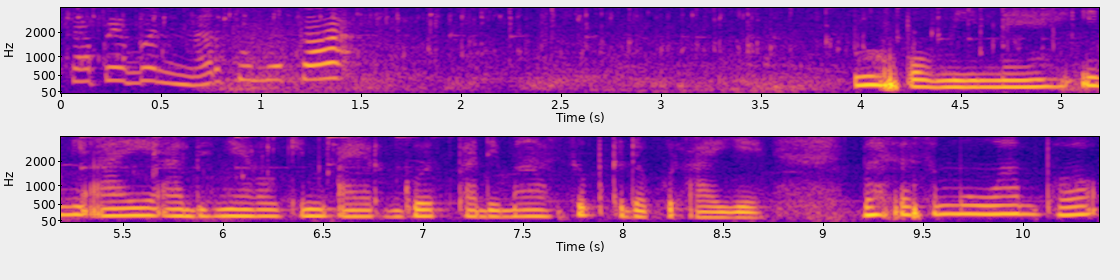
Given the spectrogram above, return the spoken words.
Capek bener tuh muka. Duh Pomine, ini ayah abis nyerokin air got tadi masuk ke dapur ayah. Basah semua, Pok.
